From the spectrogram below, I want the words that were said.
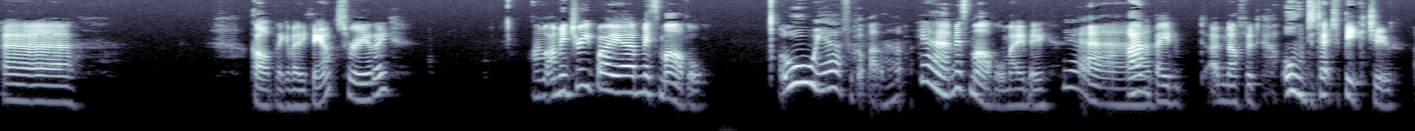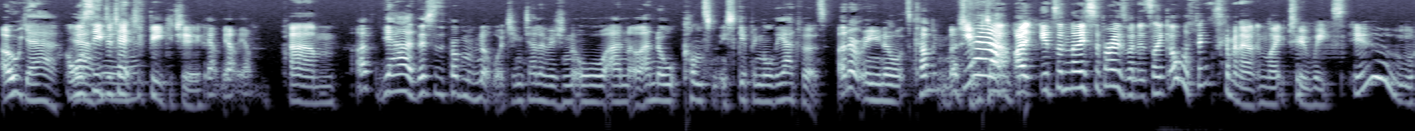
that. Uh, can't think of anything else really. I'm, I'm intrigued by uh, Miss Marvel. Oh yeah, I forgot about that. Yeah, Miss Marvel maybe. Yeah. I haven't paid enough. At... Oh, Detective Pikachu. Oh yeah. I want to see Detective Pikachu. Yep, yep, yep. Um, I've, yeah, this is the problem of not watching television or and and or constantly skipping all the adverts. I don't really know what's coming most of the yeah, time. I, it's a nice surprise when it's like, oh, a thing's coming out in like two weeks. Ooh.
